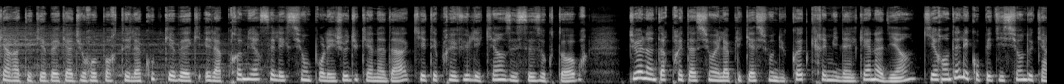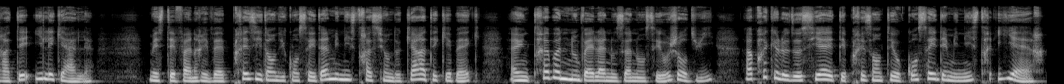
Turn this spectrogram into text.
Karaté Québec a dû reporter la Coupe Québec et la première sélection pour les Jeux du Canada qui étaient prévus les 15 et 16 octobre, dû à l'interprétation et l'application du Code criminel canadien qui rendait les compétitions de karaté illégales. Mais Stéphane Rivet, président du conseil d'administration de Karaté Québec, a une très bonne nouvelle à nous annoncer aujourd'hui, après que le dossier a été présenté au Conseil des ministres hier.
